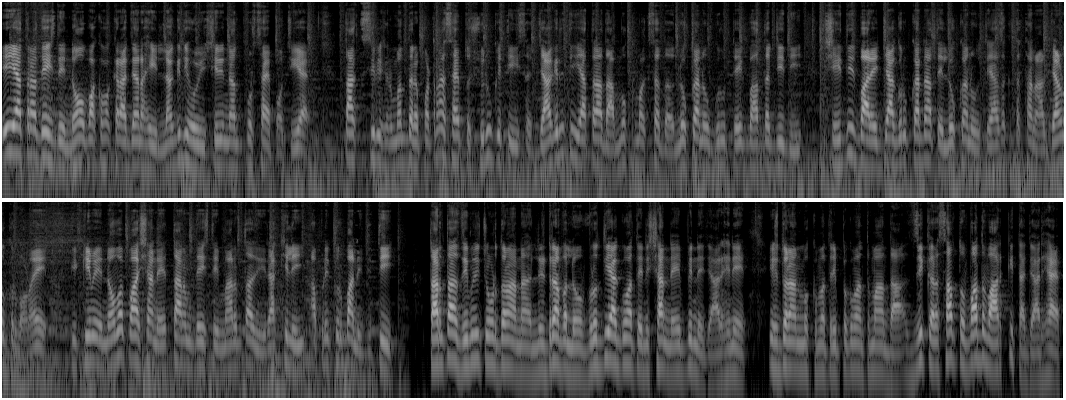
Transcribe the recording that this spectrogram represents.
ਇਹ ਯਾਤਰਾ ਦੇਸ਼ ਦੇ ਨੌ ਵੱਖ-ਵੱਖ ਰਾਜਾਂ ਰਾਹੀਂ ਲੰਘਦੀ ਹੋਈ ਸ੍ਰੀ ਅਨੰਦਪੁਰ ਸਾਹਿਬ ਪਹੁੰਚੀ ਹੈ। ਤਖਤ ਸ੍ਰੀ ਹਰਿਮੰਦਰ ਪਟਨਾ ਸਾਹਿਬ ਤੋਂ ਸ਼ੁਰੂ ਕੀਤੀ ਇਸ ਜਾਗਰਤੀ ਯਾਤਰਾ ਦਾ ਮੁੱਖ ਮਕਸਦ ਲੋਕਾਂ ਨੂੰ ਗੁਰੂ ਤੇਗ ਬਹਾਦਰ ਜੀ ਦੀ ਸ਼ਹੀਦੀ ਬਾਰੇ ਜਾਗਰੂਕ ਕਰਨਾ ਤੇ ਲੋਕਾਂ ਨੂੰ ਇਤਿਹਾਸਕ ਤੱਥਾਂ ਨਾਲ ਜਾਣੂ ਕਰਵਾਉਣਾ ਹੈ ਕਿ ਕਿਵੇਂ ਨੌਵੇਂ ਪਾਤਸ਼ਾਹ ਨੇ ਧਰਮ, ਦੇਸ਼ ਤੇ ਮਾਨਵਤਾ ਦੀ ਰਾਖੀ ਲਈ ਆਪਣੀ ਕੁਰਬਾਨੀ ਦਿੱਤੀ। ਤਰਨਤਾਰਨ ਜ਼ਿਮਨੀ ਚੋਣ ਦੌਰਾਨ ਲੀਡਰਾਂ ਵੱਲੋਂ ਵਿਰੋਧੀ ਆਗੂਆਂ ਤੇ ਨਿਸ਼ਾਨੇ ਬਿੰਨੇ ਜਾ ਰਹੇ ਨੇ। ਇਸ ਦੌਰਾਨ ਮੁੱਖ ਮੰਤਰੀ ਭਗਵੰਤ ਮਾਨ ਦਾ ਜ਼ਿਕਰ ਸਭ ਤੋਂ ਵੱਧ ਵਾਰ ਕੀਤਾ ਜਾ ਰਿਹਾ ਹੈ।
